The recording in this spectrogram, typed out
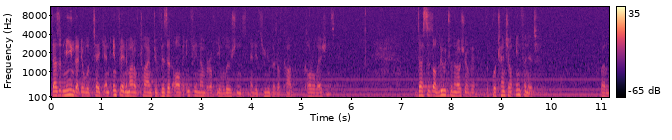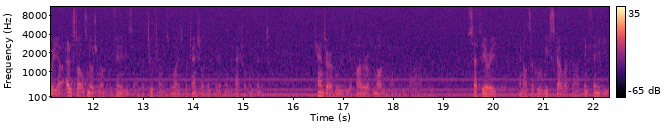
Does it mean that it will take an infinite amount of time to visit all the infinite number of evolutions and its universe of co correlations? Does this allude to the notion of the, potential infinite? By the way, Aristotle's notion of infinities, uh, the two terms. One is potential infinite and the actual infinite. Cantor, who is the father of modern uh, set theory, and also who rediscovered uh, infinity,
